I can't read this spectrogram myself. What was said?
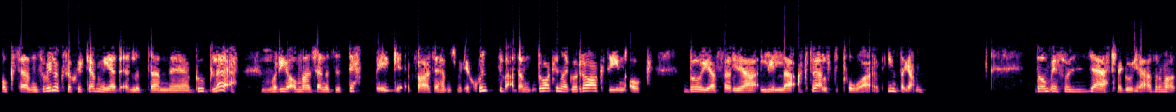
Och sen så vill jag också skicka med en liten uh, bubblare. Mm. Och det är om man känner sig deppig för att det händer så mycket skit i världen. Då kan man gå rakt in och börja följa Lilla Aktuellt på Instagram. De är så jäkla gulliga. Alltså de har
